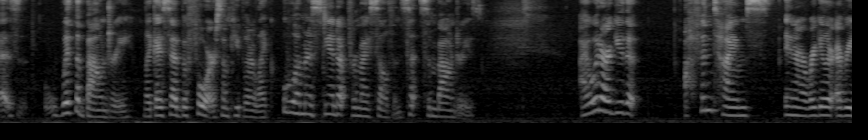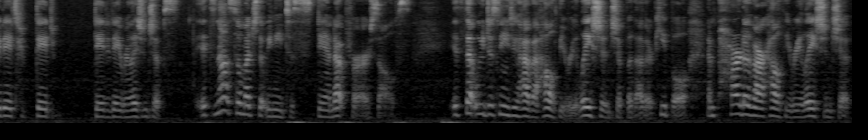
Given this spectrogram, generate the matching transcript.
as with a boundary, like I said before, some people are like, "Oh, I'm going to stand up for myself and set some boundaries." I would argue that oftentimes in our regular everyday day to day relationships, it's not so much that we need to stand up for ourselves. It's that we just need to have a healthy relationship with other people. And part of our healthy relationship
